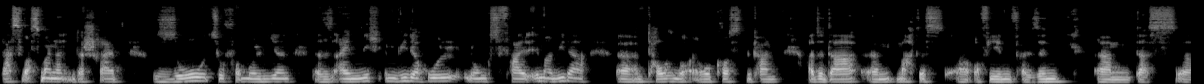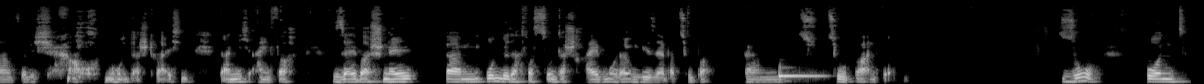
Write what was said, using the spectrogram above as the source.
das, was man dann unterschreibt, so zu formulieren, dass es einen nicht im Wiederholungsfall immer wieder äh, tausende Euro kosten kann. Also da ähm, macht es äh, auf jeden Fall Sinn. Ähm, das äh, würde ich auch nur unterstreichen, da nicht einfach selber schnell ähm, unbedacht was zu unterschreiben oder irgendwie selber zu, ähm, zu, zu beantworten. So, und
